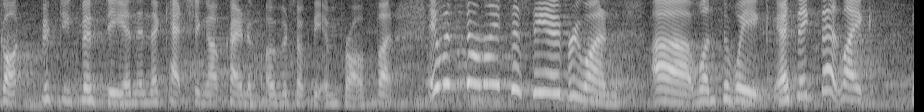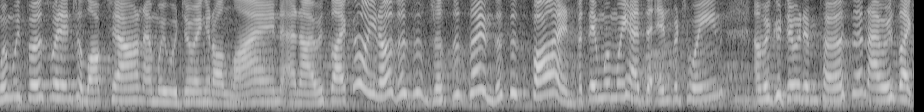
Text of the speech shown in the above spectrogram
got 50 50, and then the catching up kind of overtook the improv. But it was still nice to see everyone uh, once a week. I think that, like, when we first went into lockdown and we were doing it online, and I was like, oh, you know, this is just the same, this is fine. But then when we had the in between and we could do it in person, I was like,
